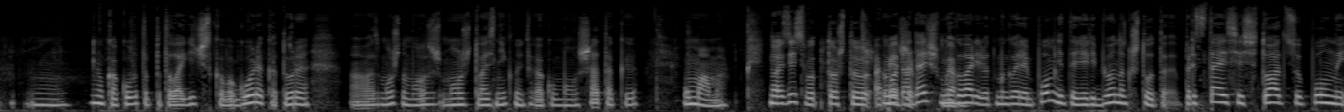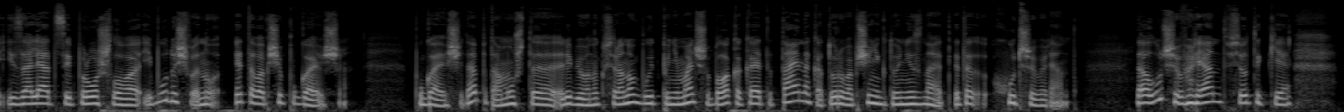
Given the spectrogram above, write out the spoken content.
ну, какого-то патологического горя, которое, а, возможно, может, может возникнуть как у малыша, так и у мамы. Ну а здесь вот то, что опять вот, же... А дальше да. мы говорили, вот мы говорили, помнит ли ребенок что-то. Представить себе ситуацию полной изоляции прошлого и будущего, ну это вообще пугающе пугающе, да, потому что ребенок все равно будет понимать, что была какая-то тайна, которую вообще никто не знает. Это худший вариант. Да, лучший вариант все-таки а,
